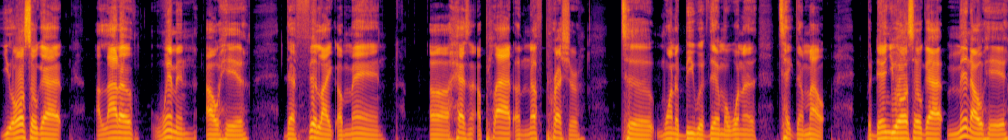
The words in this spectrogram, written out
you also got a lot of women out here that feel like a man uh, hasn't applied enough pressure to want to be with them or want to take them out. But then you also got men out here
